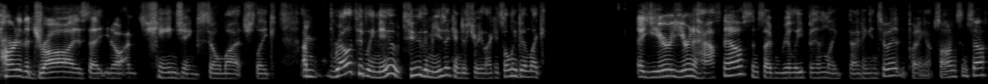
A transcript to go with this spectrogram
part of the draw is that you know I'm changing so much. Like I'm relatively new to the music industry. Like it's only been like a year, a year and a half now since I've really been like diving into it and putting out songs and stuff.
